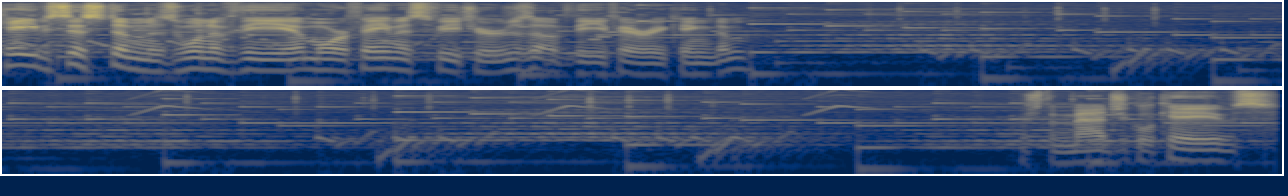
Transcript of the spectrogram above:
Cave system is one of the more famous features of the Fairy Kingdom. There's the magical caves,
